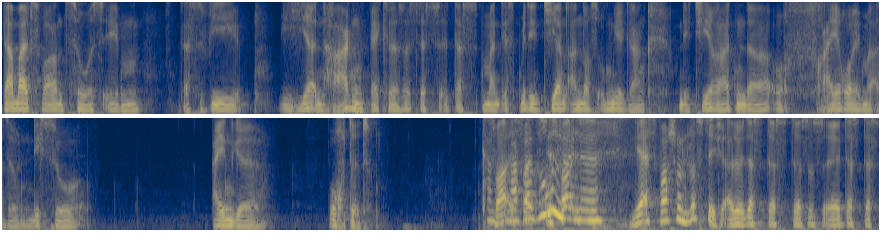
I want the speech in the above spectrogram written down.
Damals waren Zoos eben, das ist wie, wie hier in Hagenbeck, das ist das, das, man ist mit den Tieren anders umgegangen. Und die Tiere hatten da auch Freiräume, also nicht so eingebuchtet. Kannst du mal versuchen, es war, meine- es, ja, es war schon lustig. Also das, das, das ist, äh, das, das,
